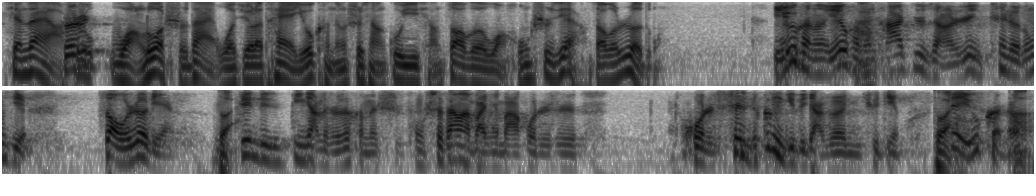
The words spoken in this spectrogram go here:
现在啊，是网络时代，我觉得他也有可能是想故意想造个网红事件，造个热度。也有可能，也有可能，他就想认趁这东西造个热点。对，定定定价的时候，他可能是从十三万八千八，或者是，或者甚至更低的价格你去定，对，这有可能。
